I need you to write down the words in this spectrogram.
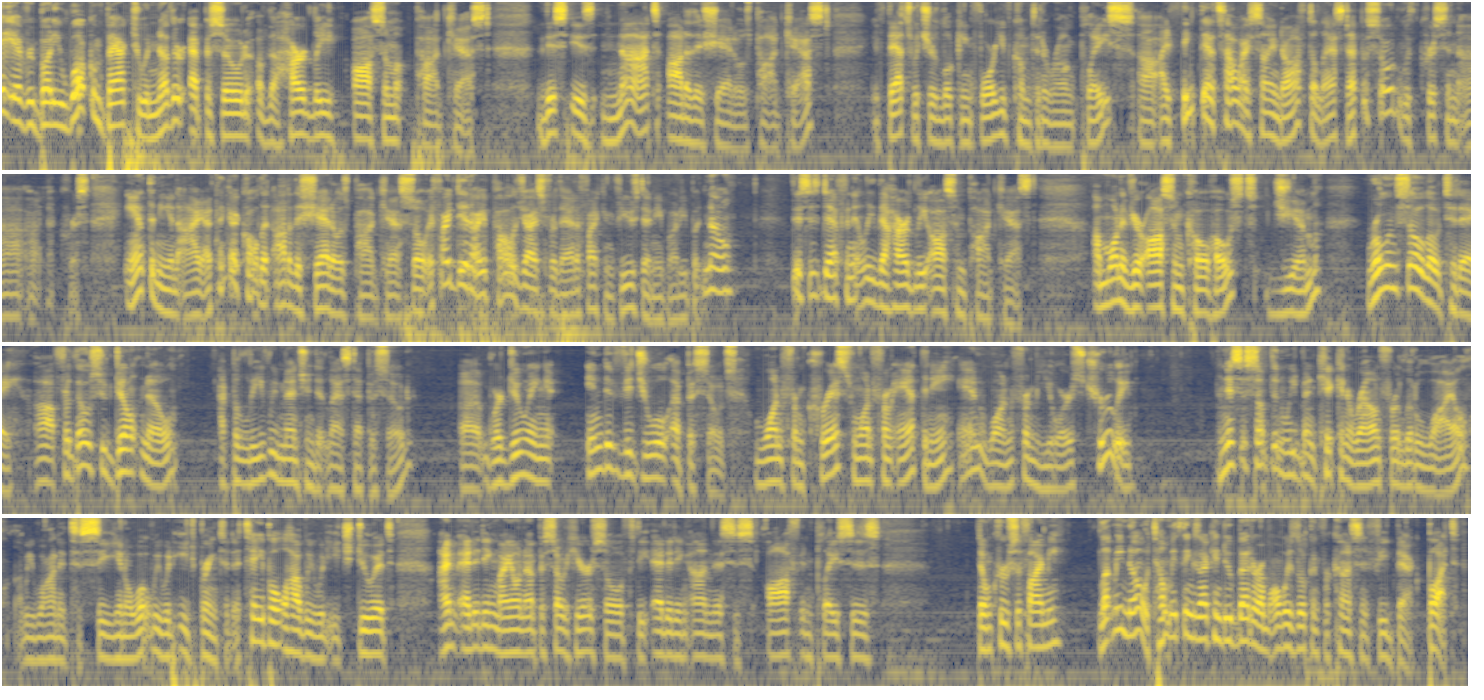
Hey, everybody, welcome back to another episode of the Hardly Awesome Podcast. This is not Out of the Shadows podcast. If that's what you're looking for, you've come to the wrong place. Uh, I think that's how I signed off the last episode with Chris and, uh, uh, not Chris, Anthony and I. I think I called it Out of the Shadows podcast. So if I did, I apologize for that if I confused anybody. But no, this is definitely the Hardly Awesome podcast. I'm one of your awesome co hosts, Jim, rolling solo today. Uh, for those who don't know, I believe we mentioned it last episode. Uh, we're doing individual episodes one from Chris, one from Anthony, and one from yours truly. And this is something we'd been kicking around for a little while. We wanted to see, you know, what we would each bring to the table, how we would each do it. I'm editing my own episode here, so if the editing on this is off in places, don't crucify me. Let me know. Tell me things I can do better. I'm always looking for constant feedback. But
